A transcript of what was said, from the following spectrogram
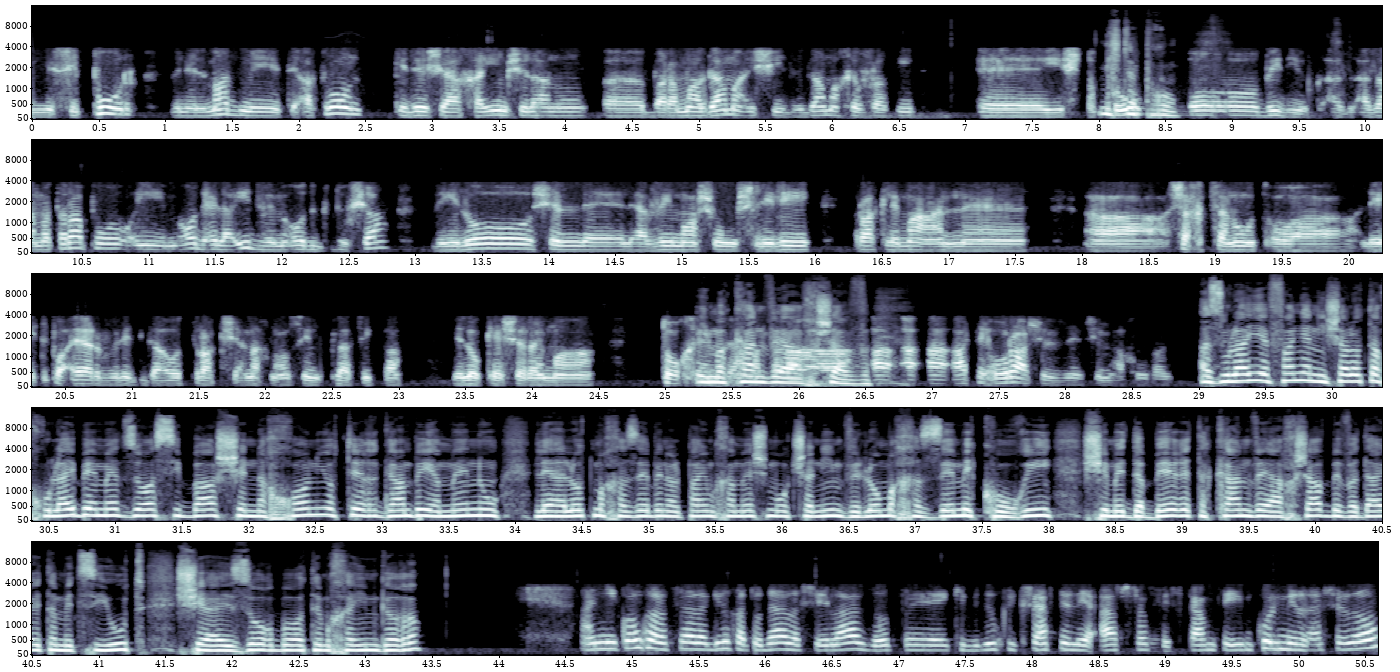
מסיפור ונלמד מתיאטרון כדי שהחיים שלנו uh, ברמה גם האישית וגם החברתית ישתפרו. ישתפרו. או בדיוק. אז, אז המטרה פה היא מאוד עילאית ומאוד קדושה, והיא לא של uh, להביא משהו שלילי רק למען... Uh, השחצנות או להתפאר ולהתגאות רק כשאנחנו עושים קלאסיקה ללא קשר עם התוכן. עם הכאן והעכשיו. הטהורה של זה שמאחורי. אז אולי, פניה, אני אשאל אותך, אולי באמת זו הסיבה שנכון יותר גם בימינו להעלות מחזה בין 2,500 שנים ולא מחזה מקורי שמדבר את הכאן והעכשיו, בוודאי את המציאות שהאזור בו אתם חיים גרה? אני קודם כל רוצה להגיד לך תודה על השאלה הזאת, אה, כי בדיוק הקשבתי לאשרף, הסכמתי עם כל מילה שלו,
